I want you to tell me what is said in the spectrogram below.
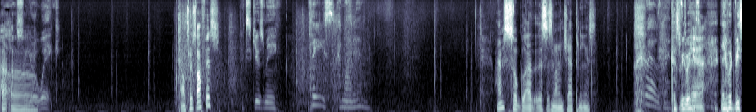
Uh Oh, so you're awake. Counselor's office? Excuse me. Please, come on in. I'm so glad that this is not in Japanese. Well then. Because we would, Yeah. it would be s-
